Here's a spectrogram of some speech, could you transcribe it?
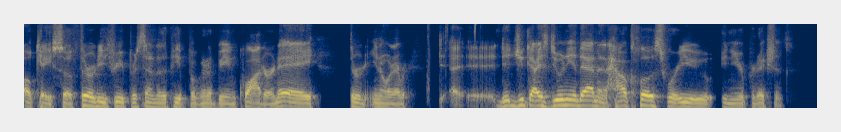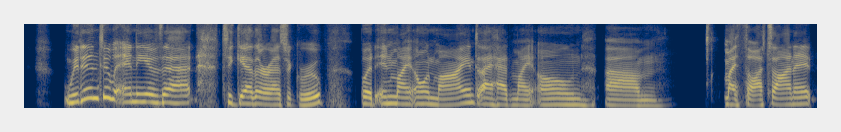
okay, so 33% of the people are going to be in quadrant A, 30, you know, whatever. Uh, did you guys do any of that? And how close were you in your predictions? We didn't do any of that together as a group, but in my own mind, I had my own, um, my thoughts on it.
